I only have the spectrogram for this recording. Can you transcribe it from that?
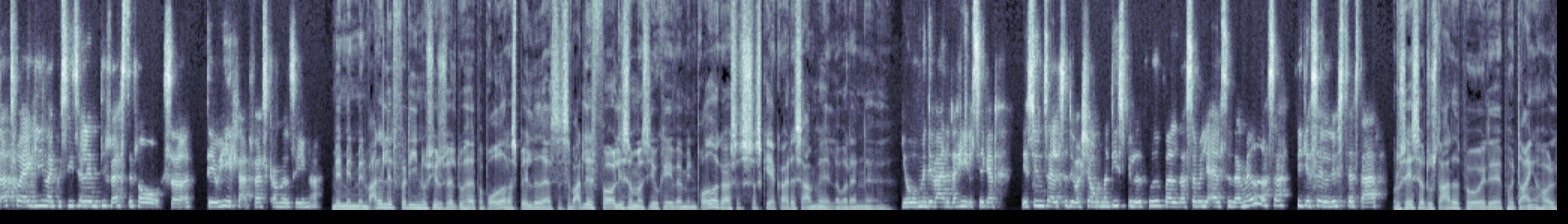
der tror jeg ikke lige, man kunne sige talent de første par år, så det er jo helt klart først kommet senere. Men, men, men var det lidt fordi, nu siger du selv, at du havde et par brødre, der spillede, altså så var det lidt for ligesom at sige, okay, hvad mine brødre gør, så, så skal jeg gøre det samme, eller hvordan? Øh? Jo, men det var det da helt sikkert jeg synes altid, det var sjovt, når de spillede fodbold, og så ville jeg altid være med, og så fik jeg selv lyst til at starte. Og du siger så, at du startede på et, øh, på et drengehold.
